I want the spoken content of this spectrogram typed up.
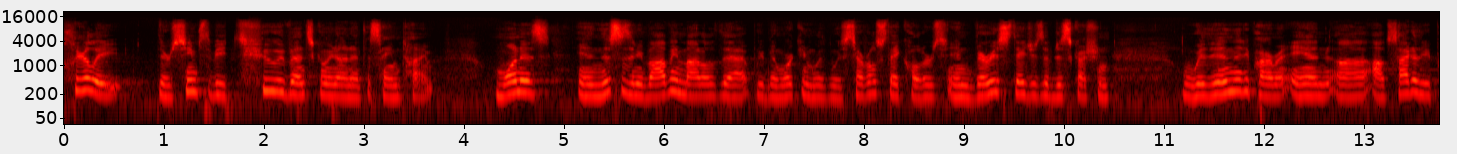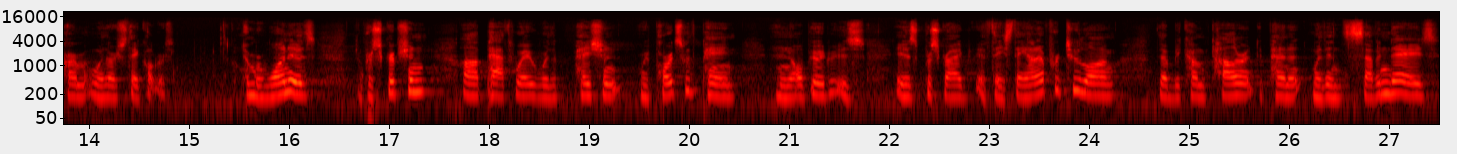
Clearly, there seems to be two events going on at the same time. One is, and this is an evolving model that we've been working with with several stakeholders in various stages of discussion within the department and uh, outside of the department with our stakeholders. Number one is the prescription uh, pathway where the patient reports with pain and an opioid is, is prescribed. If they stay on it for too long, they'll become tolerant dependent within seven days,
